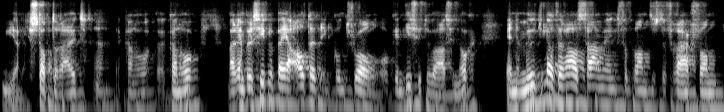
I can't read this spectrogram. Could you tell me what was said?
ja, je, stapt eruit. Hè. Dat kan, kan, ook. Maar in principe ben je altijd in control, ook in die situatie nog. In een multilateraal samenwerkingsverband is de vraag van,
